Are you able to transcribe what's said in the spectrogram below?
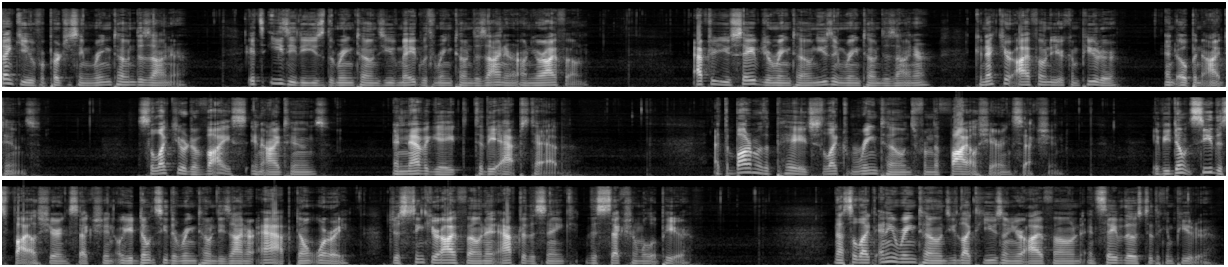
Thank you for purchasing Ringtone Designer. It's easy to use the ringtones you've made with Ringtone Designer on your iPhone. After you've saved your ringtone using Ringtone Designer, connect your iPhone to your computer and open iTunes. Select your device in iTunes and navigate to the Apps tab. At the bottom of the page, select Ringtones from the File Sharing section. If you don't see this file sharing section or you don't see the Ringtone Designer app, don't worry. Just sync your iPhone and after the sync, this section will appear. Now select any ringtones you'd like to use on your iPhone and save those to the computer.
